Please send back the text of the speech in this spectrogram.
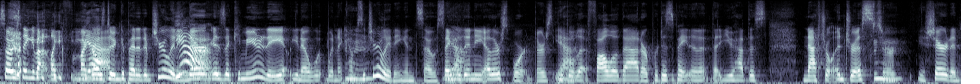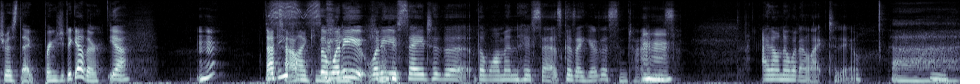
So I was thinking about like my girls doing competitive cheerleading. Yeah. There is a community, you know, w- when it comes to cheerleading, and so same with any other sport. There's people Yeah. that follow that or participate in it that you have this natural interest or you know, shared interest that brings you together. Yeah. Mm-hmm. That's how. So what do you what do you say to the the woman who says because I hear this sometimes I don't know what I like to do. Ah,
